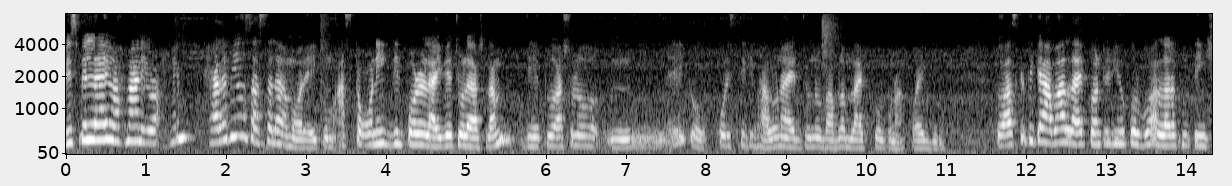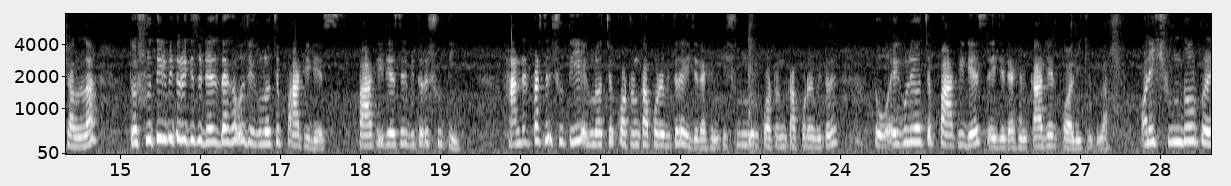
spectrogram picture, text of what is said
বিসমিল্লাহ রহমান রহিম। হ্যালো ভিউস আসসালামু আলাইকুম। আজকে অনেক দিন পরে লাইভে চলে আসলাম। যেহেতু আসলে এই তো পরিস্থিতি ভালো না, এর জন্য ভাবলাম লাইভ করব না কয়েকদিন। তো আজকে থেকে আবার লাইভ কন্টিনিউ করব আল্লাহ রহমতে ইনশাল্লাহ তো সুতির ভিতরে কিছু ড্রেস দেখাবো, যেগুলো হচ্ছে পার্টি ড্রেস পার্টি ড্রেসের ভিতরে সুতি। হান্ড্রেড পার্সেন্ট সুতি, এগুলো হচ্ছে কটন কাপড়ের ভিতরে। এই যে দেখেন কি সুন্দর কটন কাপড়ের ভিতরে। তো এগুলি হচ্ছে পার্টি ড্রেস, এই যে দেখেন কাজের কোয়ালিটিগুলো অনেক সুন্দর করে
